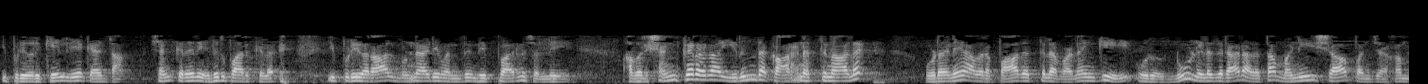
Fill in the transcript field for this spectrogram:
இப்படி ஒரு கேள்வியே கேட்டான். சங்கரர் எதிர்பார்க்கல. இப்படி ஒரு ஆள் முன்னாடி வந்து நிற்பாருன்னு சொல்லி அவர் சங்கரரா இருந்த காரணத்தினால உடனே அவரை பாதத்துல வணங்கி ஒரு நூல் எழுதுறாரு அதைத்தான் மணிஷா பஞ்சகம்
